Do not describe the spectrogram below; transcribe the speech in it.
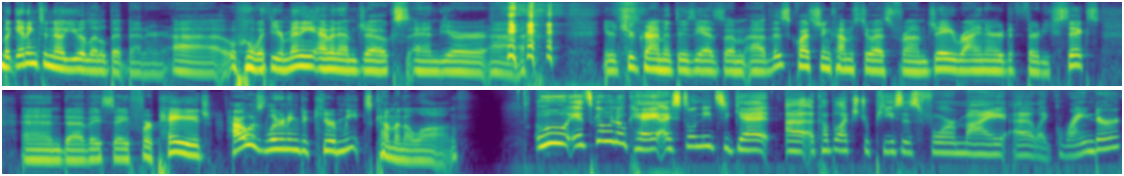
but getting to know you a little bit better uh, with your many Eminem jokes and your uh, your true crime enthusiasm. Uh, this question comes to us from Jay Reinard, thirty six, and uh, they say for Paige, how is learning to cure meats coming along? Ooh, it's going okay. I still need to get uh, a couple extra pieces for my uh, like grinder,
